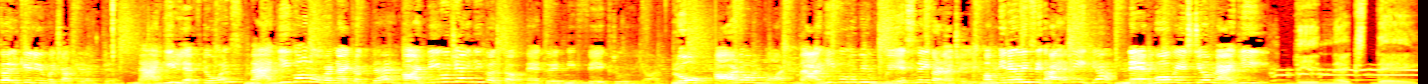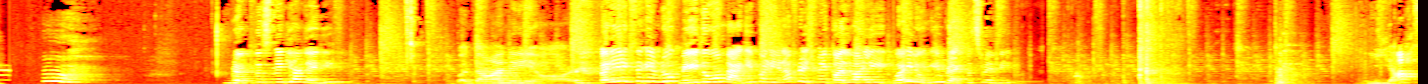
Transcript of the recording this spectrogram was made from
कल के लिए बचा के रखते हैं। मैगी लेफ़्ट ओवर्स मैगी कौन ओवरनाइट रखता है? हार्ड नहीं हो जाएगी कल तक? मैं तो इतनी फेक रही हूँ यार। ब्रो हार्ड और नॉट मैगी को कभी वेस्ट नहीं करना चाहिए। मम्मी ने कभी सिखाया नहीं क्या? Never waste your Maggi. Next day. Breakfast में क्या लेगी पता नहीं यार अरे एक सेकेंड रुक मेरी तो वो मैगी पड़ी है ना फ्रिज में कल वाली वही लूँगी ब्रेकफास्ट में भी Yes,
